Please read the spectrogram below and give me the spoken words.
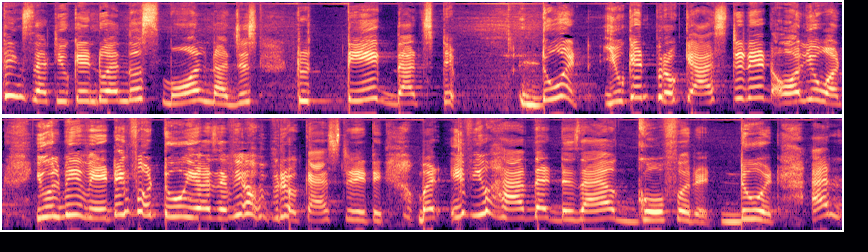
things that you can do and those small nudges to take that step do it. You can procrastinate all you want. You will be waiting for two years if you're procrastinating. But if you have that desire go for it. Do it. And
